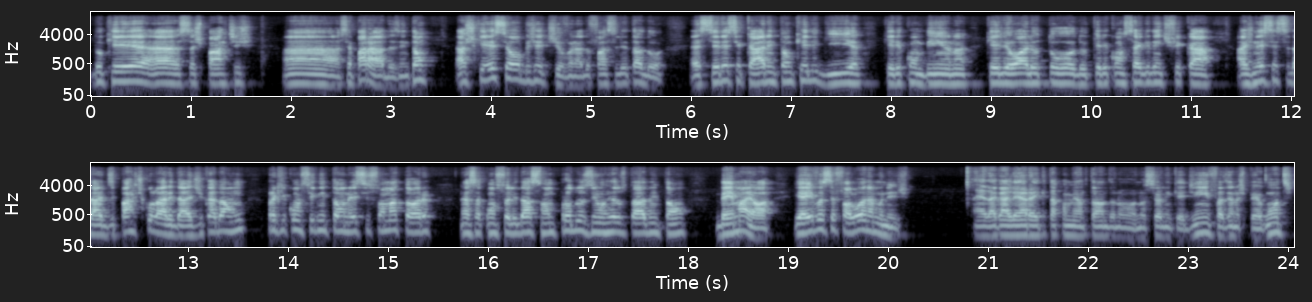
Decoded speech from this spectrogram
do que é, essas partes ah, separadas. Então, acho que esse é o objetivo né, do facilitador. É ser esse cara, então, que ele guia, que ele combina, que ele olha o todo, que ele consegue identificar as necessidades e particularidades de cada um, para que consiga, então, nesse somatório, nessa consolidação, produzir um resultado, então, bem maior. E aí você falou, né, Muniz? É, da galera aí que está comentando no, no, seu LinkedIn, fazendo as perguntas.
